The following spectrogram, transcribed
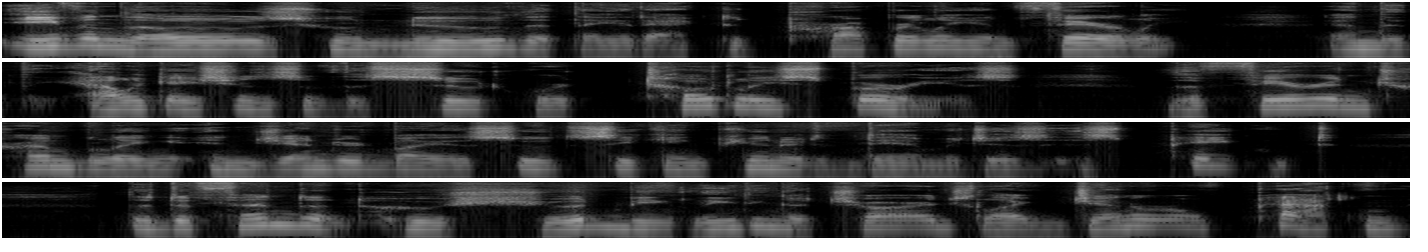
Even those who knew that they had acted properly and fairly and that the allegations of the suit were totally spurious, the fear and trembling engendered by a suit seeking punitive damages is patent the defendant who should be leading a charge like General Patton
